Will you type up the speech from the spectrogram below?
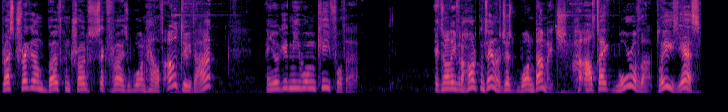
Press trigger on both controllers to sacrifice one health. I'll do that. And you'll give me one key for that. It's not even a hard container, just one damage. I'll take more of that, please, yes.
